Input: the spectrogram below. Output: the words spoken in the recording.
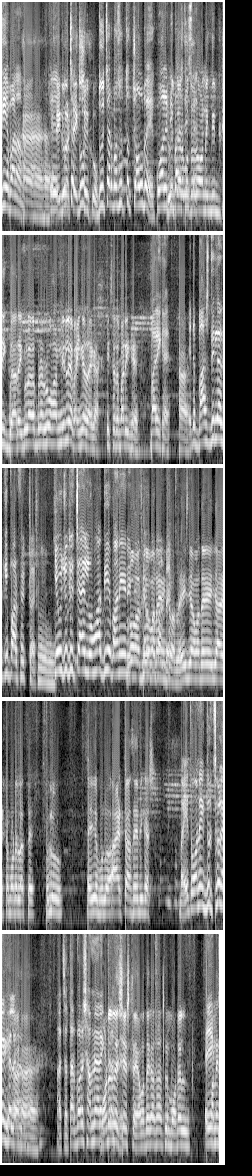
দিয়ে বানানো। হ্যাঁ, হ্যাঁ, হ্যাঁ। এগুলো টেকসই খুব। দুই চার বছর তো চলবে কোয়ালিটি বাঁশ বছর দিছে। অনেকদিন টিকবে। আর এগুলো আপনার লোহার নিলে ভেঙে জায়গা পিছনে বাড়ি খেয়ে। বাড়ি খায়। হ্যাঁ। এটা বাঁশ দিলে আর কি পারফেক্ট হয়। কেউ যদি চায় লোহা দিয়ে বানিয়ে নিতে লোহা দিয়ে বানায় নিতে পারবে। এই যে আমাদের এই যে আরেকটা মডেল আছে ব্লু। এই যে ব্লু আরেকটা আছে এদিকে। ভাই এ তো অনেক দূর চলে গেল। হ্যাঁ, হ্যাঁ, হ্যাঁ। আচ্ছা তারপরে সামনে আরেকটা মডেলের শেষ নাই। আমাদের কাছে আসলে মডেল অনেক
